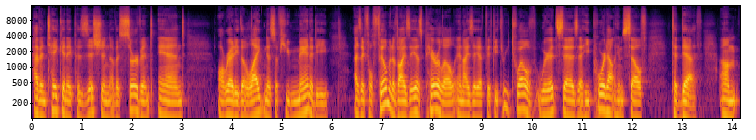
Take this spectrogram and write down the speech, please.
having taken a position of a servant and already the likeness of humanity as a fulfillment of Isaiah's parallel in Isaiah 53:12 where it says that he poured out himself to death. Um,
